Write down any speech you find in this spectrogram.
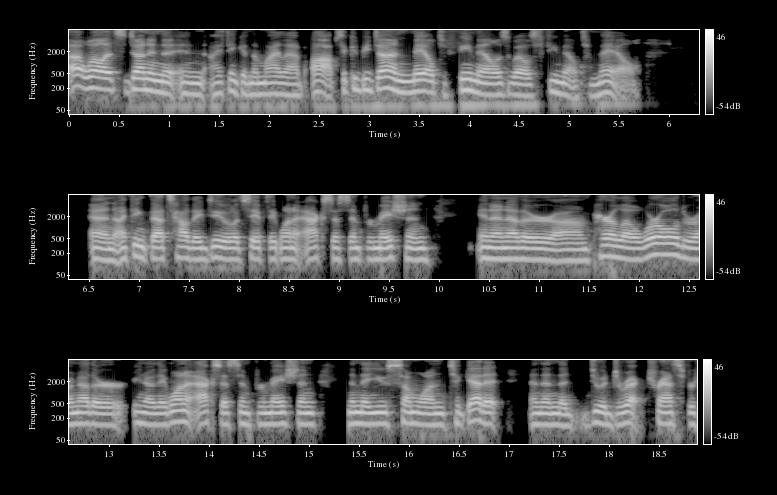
Oh, well, it's done in the in I think in the MILAB ops. It could be done male to female as well as female to male. And I think that's how they do. Let's say if they want to access information in another um, parallel world or another, you know, they want to access information, then they use someone to get it, and then they do a direct transfer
